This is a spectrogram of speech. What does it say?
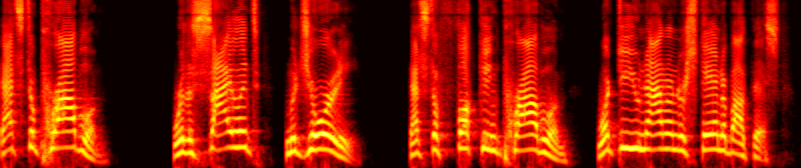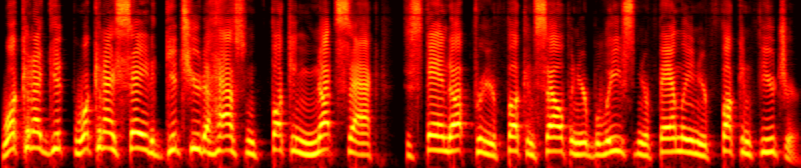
That's the problem. We're the silent majority. That's the fucking problem. What do you not understand about this? What can I get? What can I say to get you to have some fucking nutsack to stand up for your fucking self and your beliefs and your family and your fucking future?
